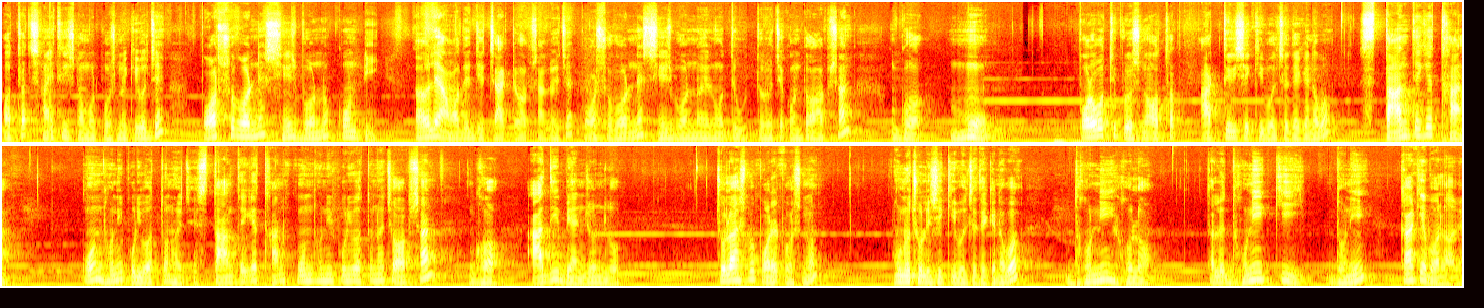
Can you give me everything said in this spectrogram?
অর্থাৎ সাঁত্রিশ নম্বর প্রশ্ন কী বলছে? পর্শবর্ণের শেষ বর্ণ কোনটি? তাহলে আমাদের যে চারটে অপশান রয়েছে পর্শবর্ণের শেষ বর্ণ, এর মধ্যে উত্তর হচ্ছে কোনটা? অপশান গ, মু। পরবর্তী প্রশ্ন, অর্থাৎ আটত্রিশে কী বলছে? দেখে নেব। স্থান থেকে থান কোন ধ্বনি পরিবর্তন হয়েছে? স্থান থেকে থান কোন ধ্বনির পরিবর্তন হয়েছে? অপশান ঘ, আদি ব্যঞ্জন লোপ। চলে আসব পরের প্রশ্ন। উনচল্লিশে কী বলছে? দেখে নেব। ধ্বনি হলো। তাহলে ধ্বনি কি? ধ্বনি কাকে বলা হবে?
